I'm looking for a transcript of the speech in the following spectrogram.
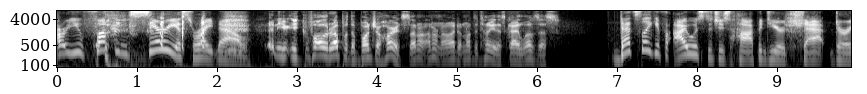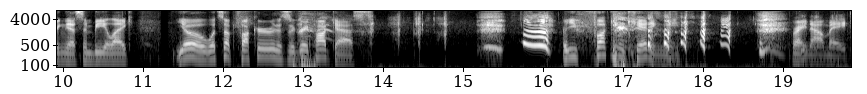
Are you fucking serious right now? and you, you followed it up with a bunch of hearts. I don't. I don't know. I don't know what to tell you. This guy loves us. That's like if I was to just hop into your chat during this and be like, "Yo, what's up, fucker? This is a great podcast." Are you fucking kidding me? Right now, mate.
